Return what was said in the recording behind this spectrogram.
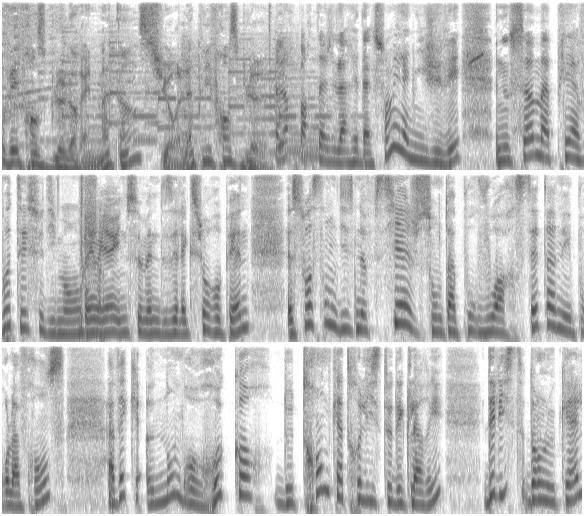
Retrouvez France Bleu Lorraine matin sur l'appli France Bleu. Alors, partage de la rédaction, Mélanie Juvet. Nous sommes appelés à voter ce dimanche. Oui, oui, à une semaine des élections européennes. 79 sièges sont à pourvoir cette année pour la France, avec un nombre record de 34 listes déclarées. Des listes dans, lequel,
